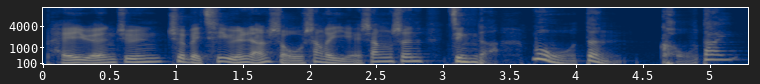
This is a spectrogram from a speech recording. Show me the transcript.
裴元君却被戚云染手上的野伤生惊得目瞪。口呆。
